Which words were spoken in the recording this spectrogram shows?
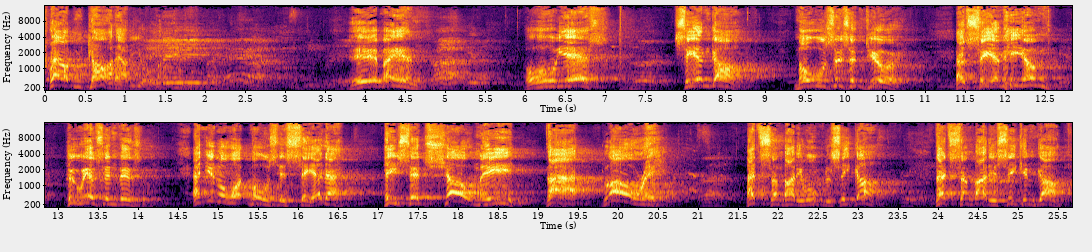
crowding God out of your life. Amen. Oh, yes. Seeing God. Moses endured as seeing him who is invisible. And you know what Moses said? He said, Show me thy glory. That's somebody wanting to see God. That's somebody seeking God.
